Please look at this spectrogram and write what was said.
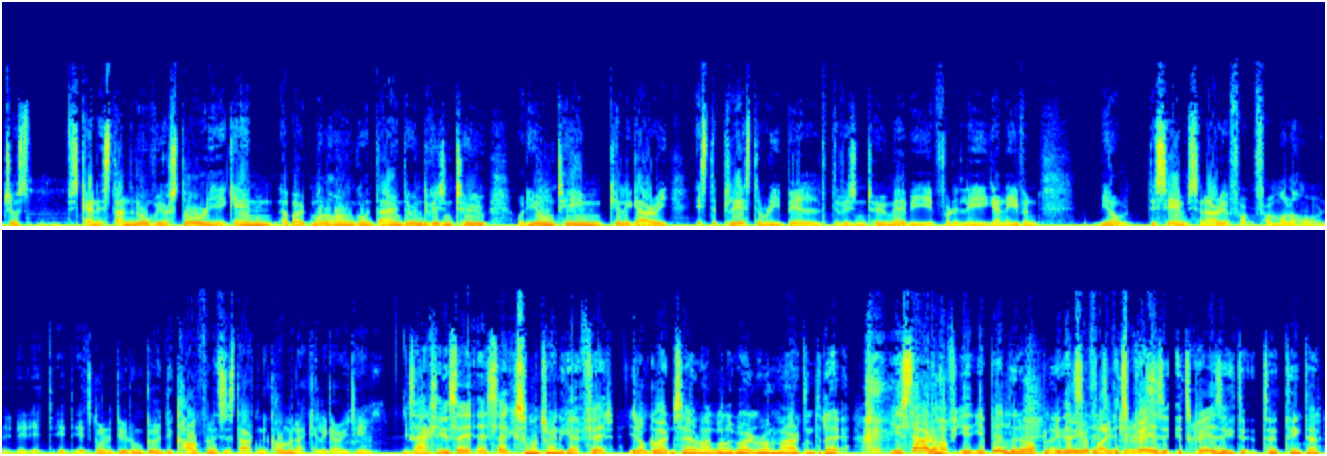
just, just kind of standing over your story again about Mullahoran going down? They're in Division Two with a young team. Killygarry It's the place to rebuild Division Two, maybe for the league, and even you know the same scenario for for Mullahoran. It, it, it, it's going to do them good. The confidence is starting to come in that Killygarry team. Exactly. It's like it's like someone trying to get fit. You don't go out and say, "Well, I'm going to go out and run a marathon today." you start off, you, you build it up. Like You it's, it's, it's crazy. It's crazy to, to think that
